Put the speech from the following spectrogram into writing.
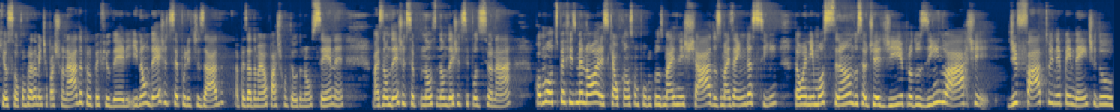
que eu sou completamente apaixonada pelo perfil dele e não deixa de ser politizado, apesar da maior parte do conteúdo não ser, né? Mas não deixa de, ser, não, não deixa de se posicionar como outros perfis menores que alcançam públicos mais nichados, mas ainda assim estão ali mostrando o seu dia a dia, produzindo a arte de fato independente do,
